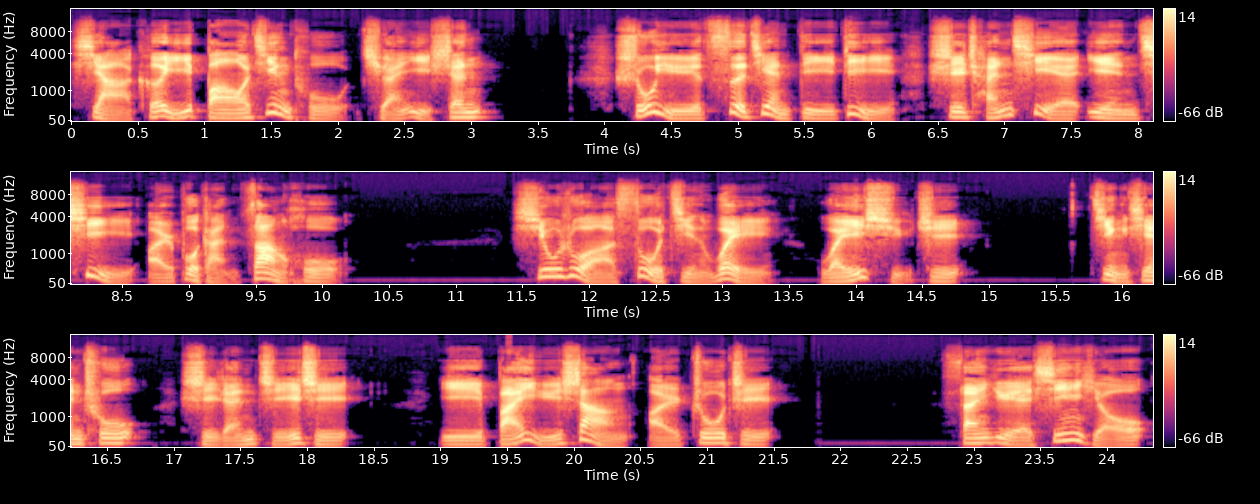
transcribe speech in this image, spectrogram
下可以保净土，全一身。孰与赐剑抵地，使臣妾隐泣而不敢葬乎？修若素谨畏，唯许之。敬先出，使人执之，以白于上而诛之。三月辛酉。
